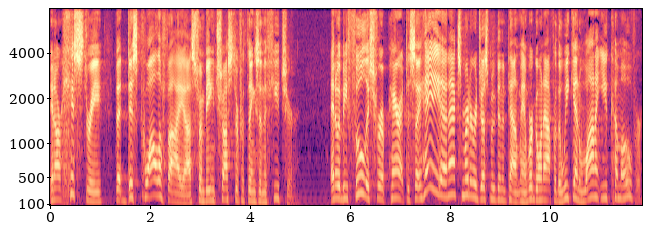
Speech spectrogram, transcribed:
in our history that disqualify us from being trusted for things in the future. And it would be foolish for a parent to say, Hey, an axe murderer just moved into town. Man, we're going out for the weekend. Why don't you come over?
